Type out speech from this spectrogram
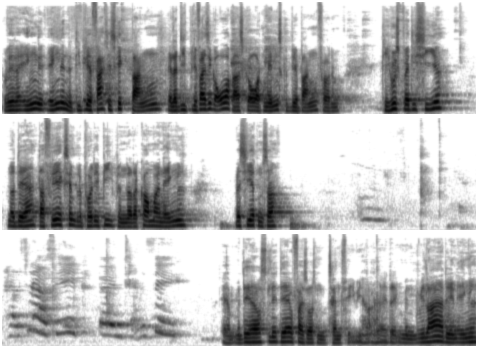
Og ved I hvad, engle, englene, de bliver faktisk ikke bange, eller de bliver faktisk ikke overrasket over, at mennesker bliver bange for dem. Kan I huske, hvad de siger, når det er? Der er flere eksempler på det i Bibelen, når der kommer en engel. Hvad siger den så? Ja, men det er, også lidt, det er jo faktisk også en tandfe, vi har her i dag. Men vi leger det en engel.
